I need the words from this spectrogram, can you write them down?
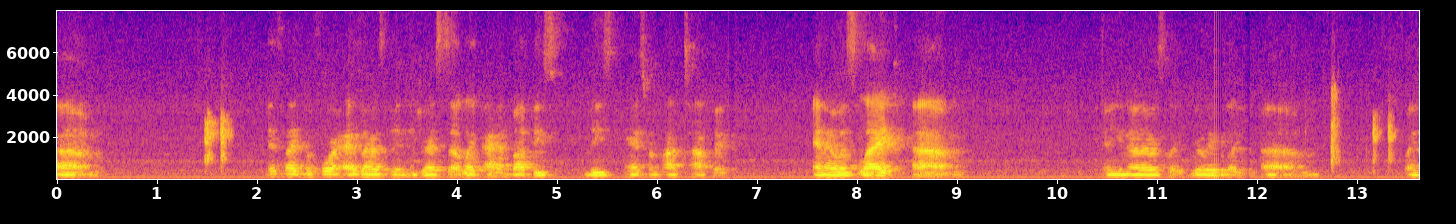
um, it's like before as I was getting dressed up, like I had bought these these pants from Hot Topic, and it was like, um, and you know there was like really like um, like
